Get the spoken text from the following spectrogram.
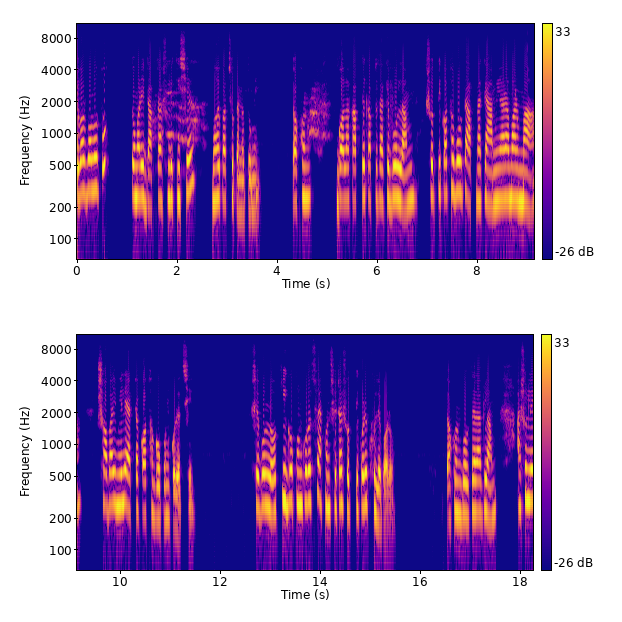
এবার বলো তো তোমার এই ডাকটা আসলে কিসের? ভয় পাচ্ছ কেন তুমি? তখন গলা কাঁপতে কাঁপতে তাকে বললাম, সত্যি কথা বলতে আপনাকে আমি আর আমার মা সবাই মিলে একটা কথা গোপন করেছি। সে বলল, কি গোপন করেছ? এখন সেটা সত্যি করে খুলে বলো। তখন বলতে লাগলাম, আসলে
